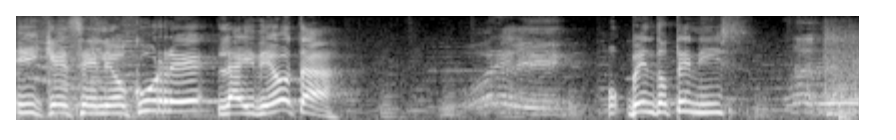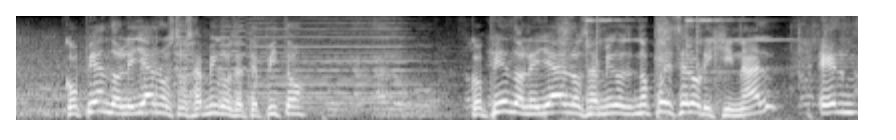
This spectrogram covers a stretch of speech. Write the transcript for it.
y que se le ocurre la idiota. Oh, Vendo tenis. Copiándole ya a nuestros amigos de Tepito. Copiándole ya a los amigos. ¿No puede ser original? El,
